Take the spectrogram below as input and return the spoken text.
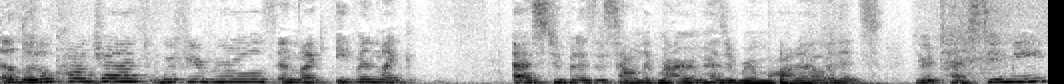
a little contract with your rules, and like, even like, as stupid as it sounds, like my room has a room motto, and it's "You're testing me."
